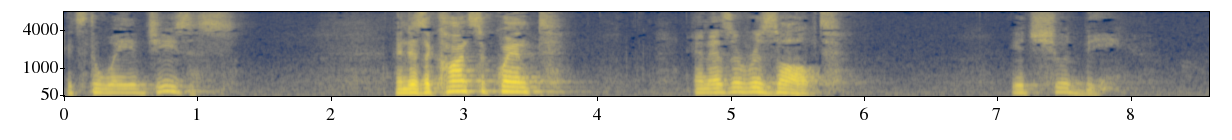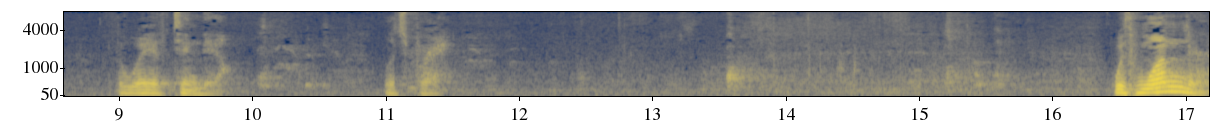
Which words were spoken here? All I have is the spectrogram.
It's the way of Jesus. And as a consequent and as a result, it should be the way of Tyndale. Let's pray. With wonder,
